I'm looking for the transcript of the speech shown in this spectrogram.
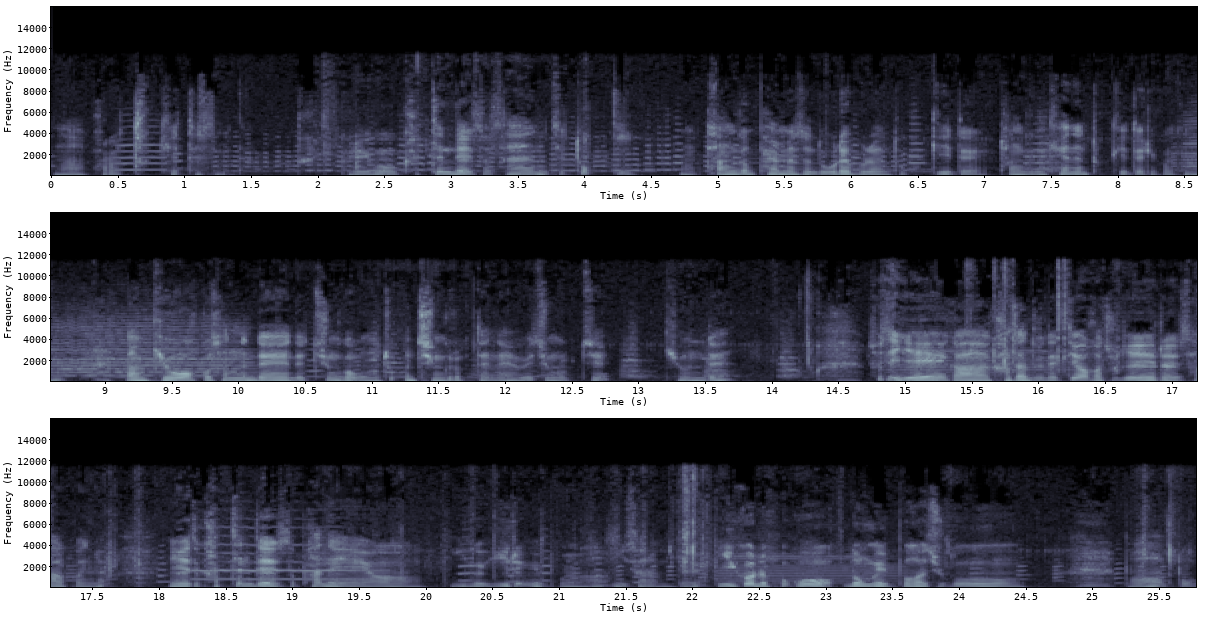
하나 바로 탁 겟했습니다. 그리고 같은 데에서 산 이제 토끼. 어, 당근 팔면서 노래 부르는 토끼들. 당근 캐는 토끼들이거든요. 난 귀여워갖고 샀는데 내 친구가 뭔가 조금 징그럽다네. 왜 징그럽지? 귀여운데? 솔직히 얘가 가장 눈에 띄어가지고 얘를 사왔거든요? 얘도 같은 데에서 파는 애예요. 이거 이름이 뭐야 이 사람들? 이거를 보고 너무 예뻐가지고. 뭐 뽑,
